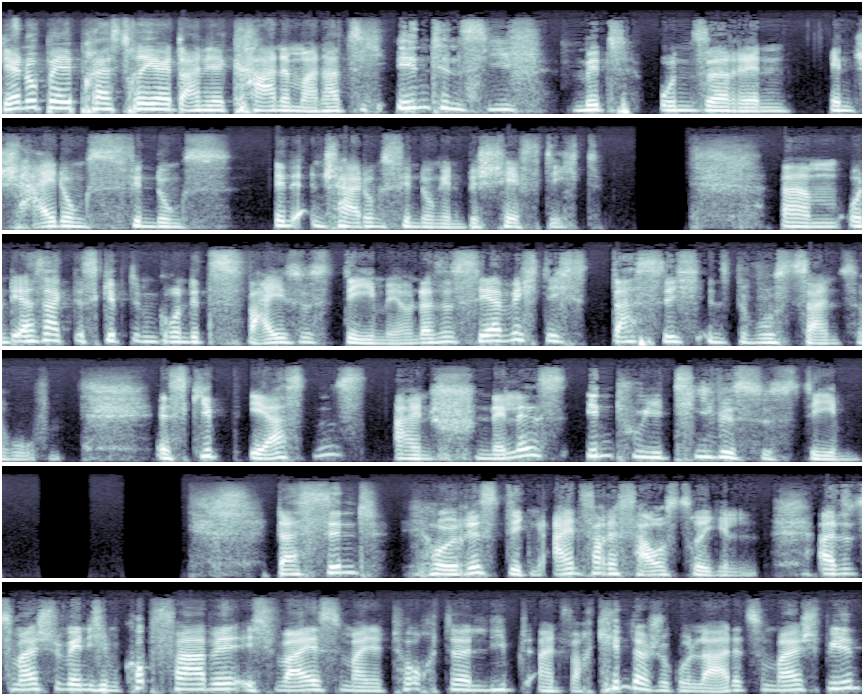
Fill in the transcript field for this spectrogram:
Der Nobelpreisträger Daniel Kahnemann hat sich intensiv mit unseren Entscheidungsfindungs Entscheidungsfindungen beschäftigt. Ähm, und er sagt, es gibt im Grunde zwei Systeme. Und das ist sehr wichtig, das sich ins Bewusstsein zu rufen. Es gibt erstens ein schnelles, intuitives System. Das sind Heuristiken, einfache Faustregeln. Also zum Beispiel, wenn ich im Kopf habe, ich weiß, meine Tochter liebt einfach Kinderschokolade zum Beispiel.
